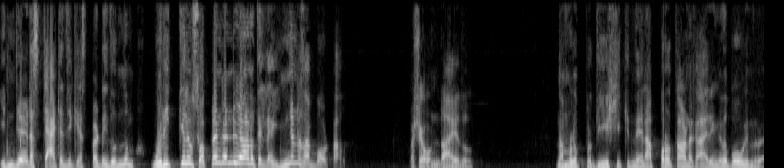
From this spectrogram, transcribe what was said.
ഇന്ത്യയുടെ സ്ട്രാറ്റജിക് എക്സ്പെർട്ട് ഇതൊന്നും ഒരിക്കലും സ്വപ്നം കണ്ടു കാണത്തില്ല. ഇങ്ങനെ സംഭവം ഉണ്ടാവും. പക്ഷെ ഉണ്ടായതോ നമ്മൾ പ്രതീക്ഷിക്കുന്നതിനപ്പുറത്താണ് കാര്യങ്ങൾ പോകുന്നത്.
